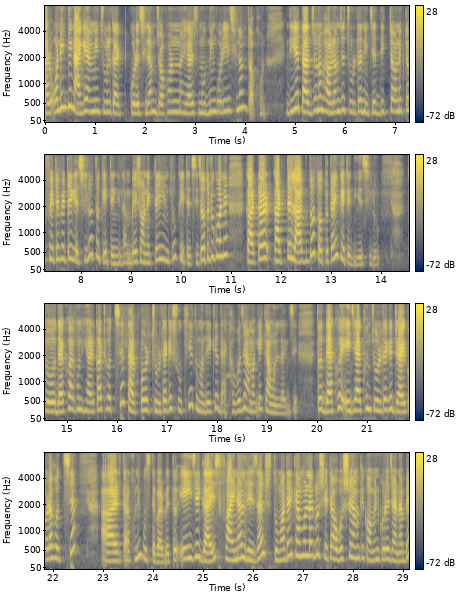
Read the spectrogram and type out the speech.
আর অনেক দিন আগে আমি চুল কাট করেছিলাম, যখন হেয়ার স্মুথনিং করিয়েছিলাম তখন। দিয়ে তার জন্য ভাবলাম যে চুলটা নিচের দিকটা অনেকটা ফেটে ফেটে গেছিল, তো কেটে নিলাম। বেশ অনেকটাই কিন্তু কেটেছি। যতটুকু মানে কাটার, কাটতে লাগতো ততটাই কেটে দিয়েছিল। তো দেখো এখন হেয়ার কাট হচ্ছে, তারপর চুলটাকে শুকিয়ে তোমাদেরকে দেখাবো যে আমাকে কেমন লাগছে। তো দেখো এই যে এখন চুলটাকে ড্রাই করা হচ্ছে, আর তখনই বুঝতে পারবে। তো এই যে গাইস ফাইনাল রেজাল্ট তোমাদের কেমন লাগল সেটা অবশ্যই আমাকে কমেন্ট করে জানাবে।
